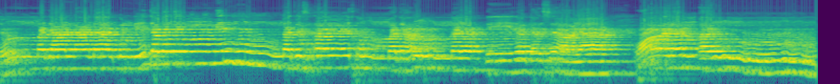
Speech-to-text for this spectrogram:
ثم اجعل على كل جبل منهن جزءا ثم ادعهن يأتينك سعيا. واعلم أن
